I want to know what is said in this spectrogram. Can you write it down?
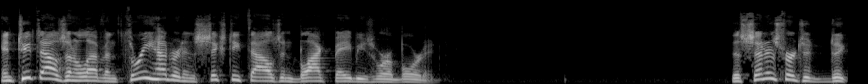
In 2011, 360,000 black babies were aborted. The Centers for D-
